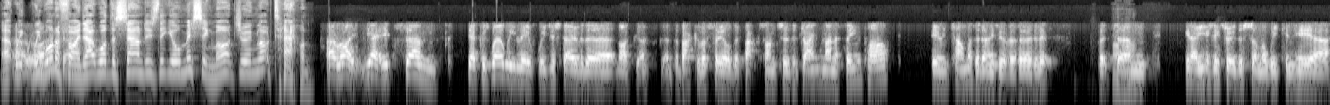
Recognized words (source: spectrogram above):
Uh, we Oh, we right, want to okay. find out what the sound is that you're missing, Mark, during lockdown. Oh, right. Yeah. It's um. Yeah, because where we live, we're just over the like uh, at the back of a field that backs onto the Drayton Manor theme park here in Tamworth. I don't know if you've ever heard of it, but Uh-huh. um, you know, usually through the summer we can hear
